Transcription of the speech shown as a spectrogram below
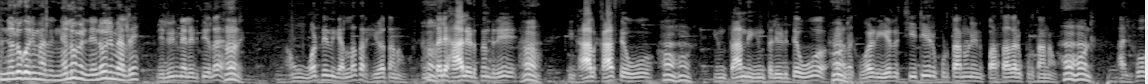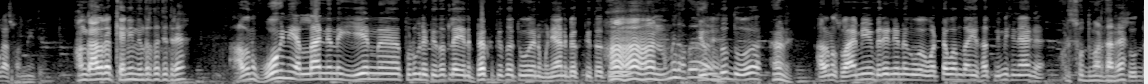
ನೆಲುಗರಿ ಮೇಲೆ ನೆಲು ಮೇಲೆ ನೆಲುವಿನ ಮೇಲೆ ರೀ ನೆಲುವಿನ ಮೇಲೆ ಇಡ್ತೀಯಲ್ಲ? ಹ್ಞೂ ರೀ. ಅವ್ನು ಒಟ್ಟು ನಿನಗೆ ಎಲ್ಲ ಥರ ಹೇಳ್ತಾನ ಅವ್ನು. ಇಂತಲ್ಲಿ ಹಾಲು ಇಡ್ತಾನೆ ರೀ ಹಿಂಗೆ ಹಾಲು ಕಾಸ್ತೇವು. ಹ್ಞೂ ಹ್ಞೂ ಹಿಂಗೆ ತಂದು ಇಂತಲ್ಲಿ ಇಡ್ತೇವು ಅದಕ್ಕೆ ಒಳ್ಳೆ ಏನು ಚೀಟಿ ಕೊಡ್ತಾನೋ ನೀನು ಪ್ರಸಾದ ಕೊಡ್ತಾನ ಅವ ಹ್ಞೂ ಹ್ಞೂ ರೀ ಅಲ್ಲಿ ಹೋಗ ಸ್ವಾಮಿ ಐತೆ ಹಂಗಾದ್ರೆ ಕೆನಿ ನಿಂದಿರ್ತೈತಿತ್ರಿ ಅದನ್ನು ಹೋಗಿ ನೀ ಎಲ್ಲ ನಿನಗೆ ಏನು ತುಡುಗ್ಲಿ ತಿತ್ತತ್ಲೆ ಏನು ಬೆಕ್ಕು ತಿತ್ತತ್ತು ಏನು ಮನ್ಯಾನ ಬೆಕ್ಕು ತಿತ್ತತ್ತು ಹಾಂ ಹಾಂ ಹಾಂ ನನಗೆ ಅದ. ತಿಂದದ್ದು. ಹಾಂ ರೀ ಅದನ್ನು ಸ್ವಾಮಿ ಬೇರೆ ನಿನಗೆ ಒಟ್ಟ ಒಂದು ಐದು ಹತ್ತು ನಿಮಿಷನ್ಯಾಗ ಶುದ್ಧ ಸುದ್ದಿ ಮಾಡ್ತಾನೆ ಶುದ್ಧ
